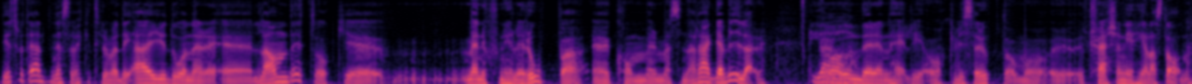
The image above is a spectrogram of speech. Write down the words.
Det jag tror att det är nästa vecka till och med. Det är ju då när eh, landet och eh, människor från hela Europa eh, kommer med sina raggarbilar. Ja. eh, under en helg och visar upp dem och uh, trashar ner hela stan.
